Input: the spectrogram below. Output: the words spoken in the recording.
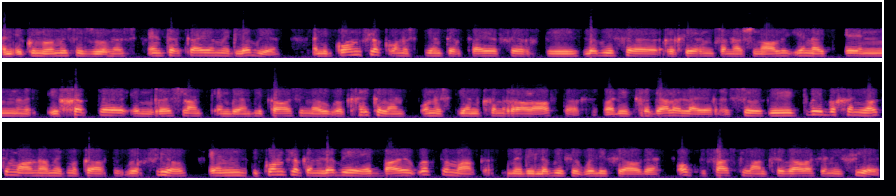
in ekonomiese sones en Turkye met Libië in die konflik ondersteun Turkye vir die Libiese regering van nasionale eenheid en Egipte en Rusland en by implikasie nou ook Griekeland ondersteun generaal Haftar wat die rebelle leier is. So die twee begin heeltemal nou met mekaar te oorvleuel en die konflik in Libië het baie ook te maak met die Libiese olievelde op die vasteland sowel as in die see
